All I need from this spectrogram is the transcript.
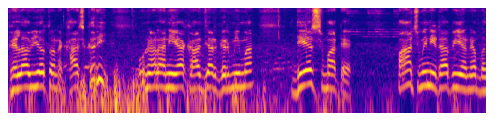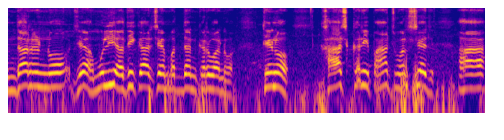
ફેલાવ્યો હતો અને ખાસ કરી ઉનાળાની આ કાળજાળ ગરમીમાં દેશ માટે પાંચ મિનિટ આપી અને બંધારણનો જે અમૂલ્ય અધિકાર છે મતદાન કરવાનો, તેનો ખાસ કરી પાંચ વર્ષે જ આ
